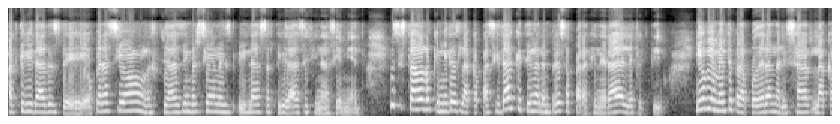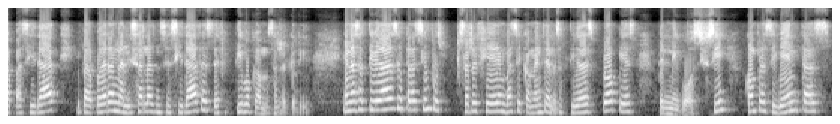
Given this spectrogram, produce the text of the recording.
actividades de operación, las actividades de inversión y las actividades de financiamiento. Este estado lo que mide es la capacidad que tiene la empresa para generar el efectivo y obviamente para poder analizar la capacidad y para poder analizar las necesidades de efectivo que vamos a requerir. En las actividades de operación pues, se refieren básicamente a las actividades propias del negocio, ¿sí? compras y ventas,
